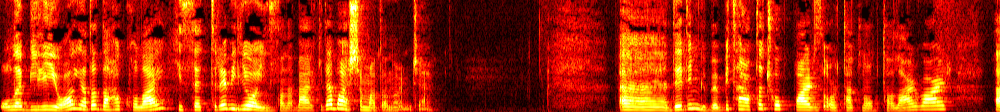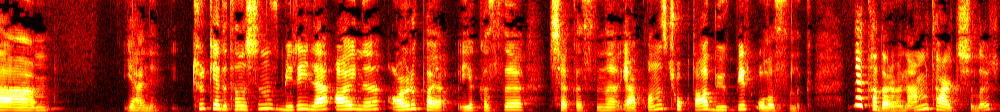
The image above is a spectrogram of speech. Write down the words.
olabiliyor ya da daha kolay hissettirebiliyor insana belki de başlamadan önce. Ee, dediğim gibi bir tarafta çok bariz ortak noktalar var. Ee, yani Türkiye'de tanıştığınız biriyle aynı Avrupa yakası şakasını yapmanız çok daha büyük bir olasılık. Ne kadar önemli tartışılır.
